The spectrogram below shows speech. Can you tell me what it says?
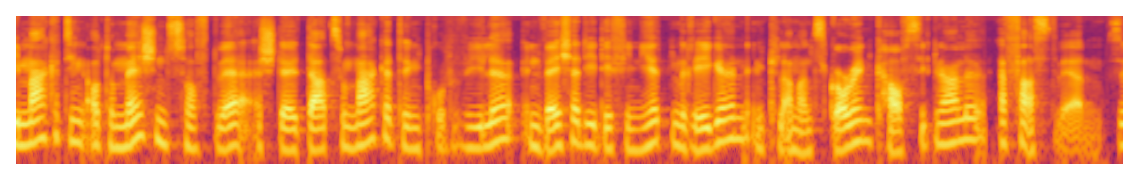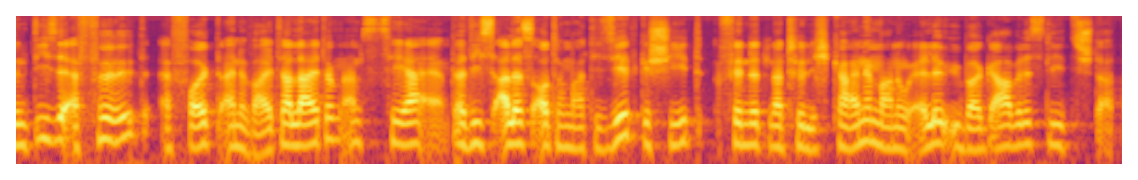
Die Marketing Automation Software erstellt dazu Marketingprofile, in welcher die definierten Regeln in Klammern Scoring Kaufsignale erfasst werden. Sind diese erfüllt, erfolgt eine Weiterleitung ans CRM. Da dies alles automatisiert geschieht, findet natürlich keine manuelle Übergabe des Leads statt.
